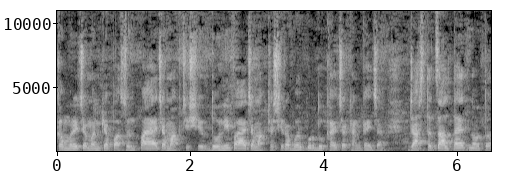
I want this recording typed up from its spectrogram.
कमरेच्या मणक्यापासून पायाच्या मागची शिर दोन्ही पायाच्या मागच्या शिरा भरपूर दुखायच्या ठणकायच्या. जास्त चालता येत नव्हतं.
